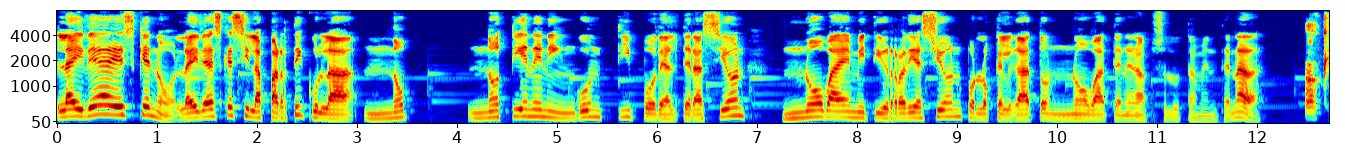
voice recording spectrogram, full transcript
La idea es que no, la idea es que si la partícula no, no tiene ningún tipo de alteración, no va a emitir radiación, por lo que el gato no va a tener absolutamente nada. Ok.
